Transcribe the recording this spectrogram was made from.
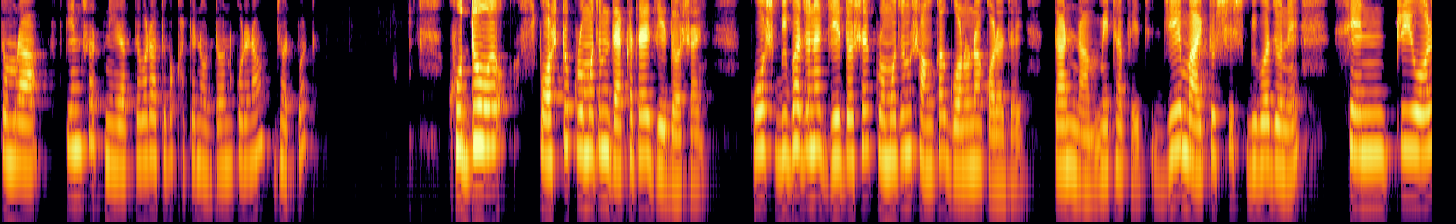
তোমরা স্ক্রিনশট নিয়ে রাখতে পারো অথবা খাতে নোট ডাউন করে নাও, ঝটপট। ক্ষুদ্র ও স্পষ্ট ক্রোমোজোম দেখা যায় যে দশায়। কোষ বিভাজনের যে দশায় ক্রোমোজোম সংখ্যা গণনা করা যায়। তার নাম মেটাফেজ। যে মাইটোসিস বিভাজনে সেন্ট্রিওল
